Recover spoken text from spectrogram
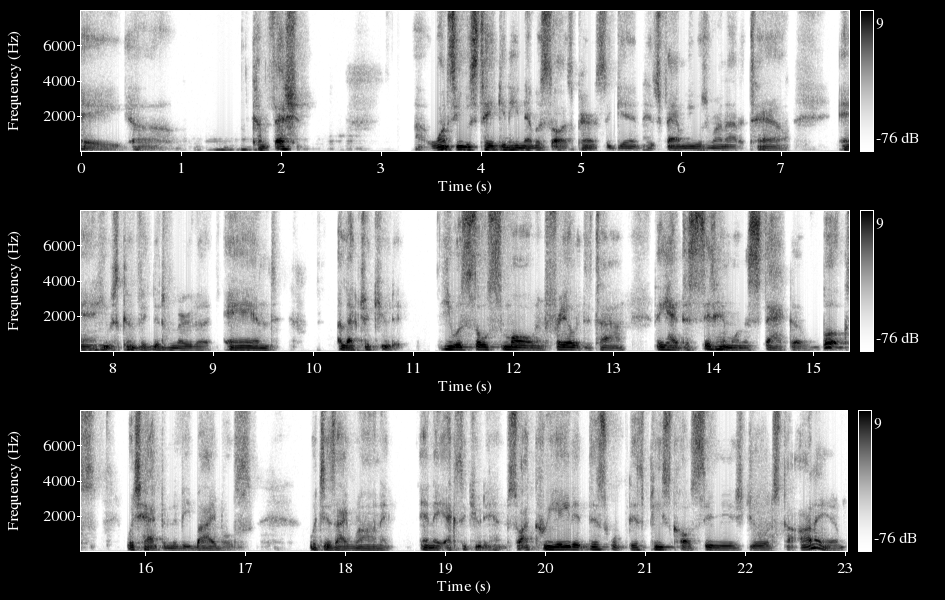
a uh, confession. Uh, once he was taken, he never saw his parents again. His family was run out of town, and he was convicted of murder and electrocuted. He was so small and frail at the time, they had to sit him on a stack of books, which happened to be Bibles, which is ironic. And they executed him. So I created this, this piece called Serious George to honor him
